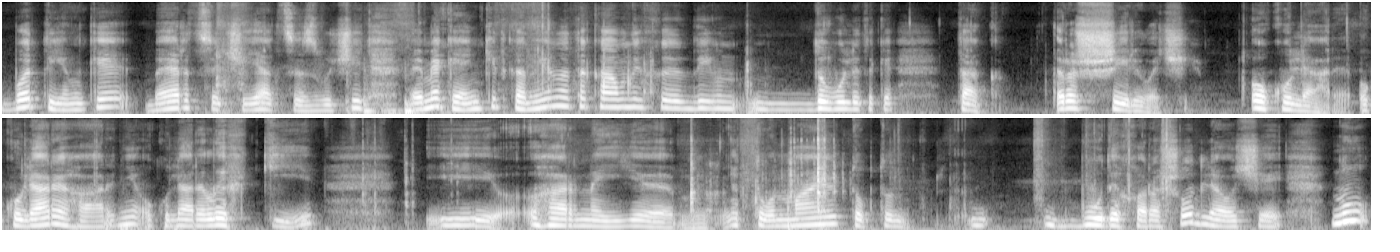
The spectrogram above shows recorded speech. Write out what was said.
ботинки, берці, чи як це звучить. Е, М'якенькі тканина така в них е, доволі таке. Так, розширювачі, окуляри. Окуляри гарні, окуляри легкі і гарний е, тон мають, тобто буде хорошо для очей. Ну,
